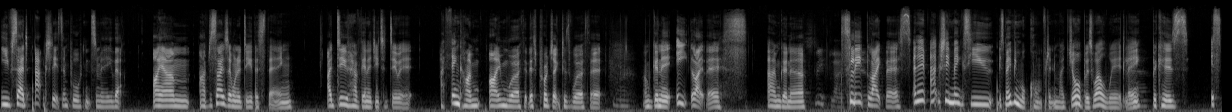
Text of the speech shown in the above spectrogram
you've said actually, it's important to me that I am. I've decided I want to do this thing. I do have the energy to do it. I think I'm I'm worth it. This project is worth it. Mm. I'm going to eat like this. I'm going to sleep, like, sleep like, this. And it actually makes you, it's made me more confident in my job as well, weirdly, yeah. because it's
